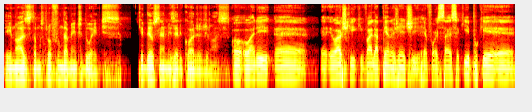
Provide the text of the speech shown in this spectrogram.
E nós estamos profundamente doentes. Que Deus tenha misericórdia de nós. Ô, ô Ari, é, é, eu acho que, que vale a pena a gente reforçar isso aqui, porque é,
